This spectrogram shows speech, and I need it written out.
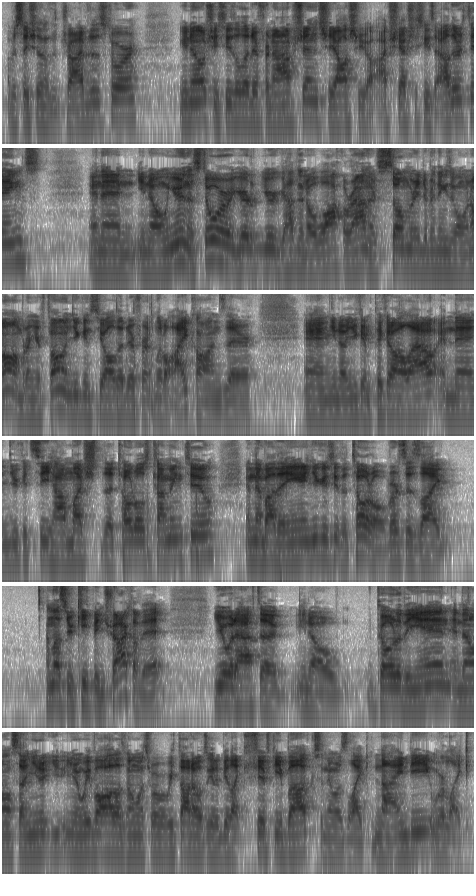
Obviously, she doesn't have to drive to the store. You know, she sees all the different options. She also she actually sees other things. And then you know when you're in the store, you're you're having to walk around. There's so many different things going on, but on your phone you can see all the different little icons there, and you know you can pick it all out and then you can see how much the total is coming to. And then by the end you can see the total versus like unless you're keeping track of it you would have to you know go to the end and then all of a sudden you know, you, you know we've all had those moments where we thought it was going to be like 50 bucks and it was like 90 we're like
